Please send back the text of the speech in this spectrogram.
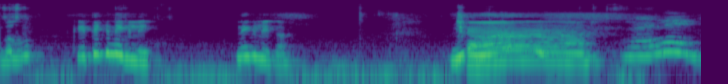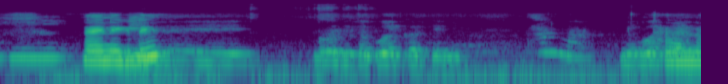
बघू. किती निघली? निघली का? छान. नाही निघली? ए, बघ तिथं गोल करते मी. मी गोल काढते ना.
